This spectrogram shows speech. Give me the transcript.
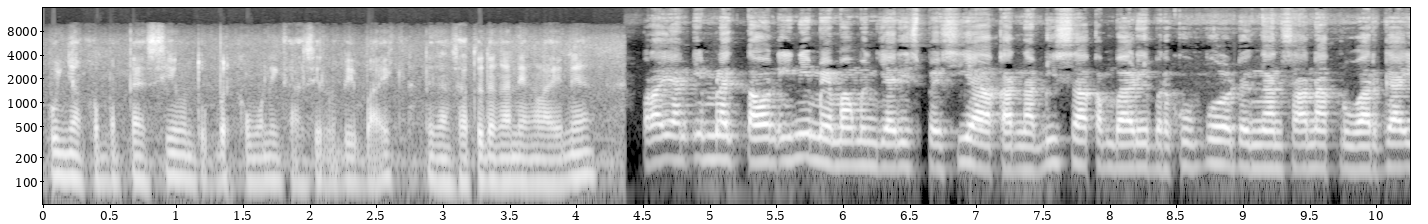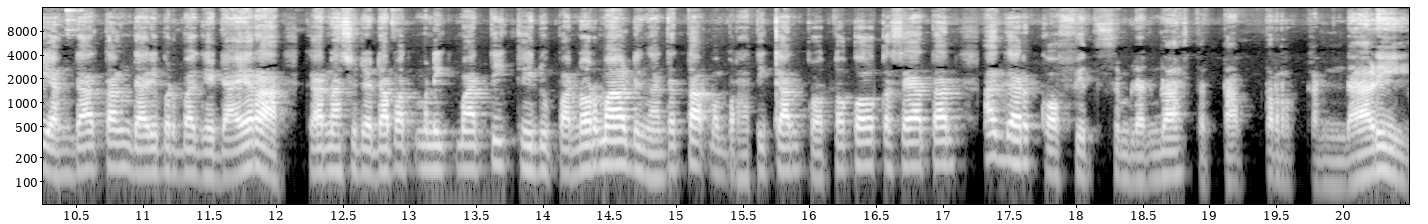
punya kompetensi untuk berkomunikasi lebih baik dengan satu dengan yang lainnya. Perayaan Imlek tahun ini memang menjadi spesial karena bisa kembali berkumpul dengan sanak keluarga yang datang dari berbagai daerah karena sudah dapat menikmati kehidupan normal dengan tetap memperhatikan protokol kesehatan agar COVID-19 tetap terkendali.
